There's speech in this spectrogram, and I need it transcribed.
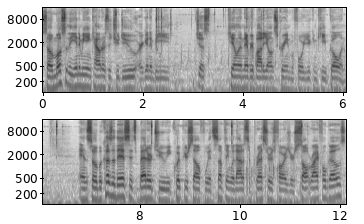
So most of the enemy encounters that you do are going to be just killing everybody on screen before you can keep going. And so because of this, it's better to equip yourself with something without a suppressor as far as your assault rifle goes.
